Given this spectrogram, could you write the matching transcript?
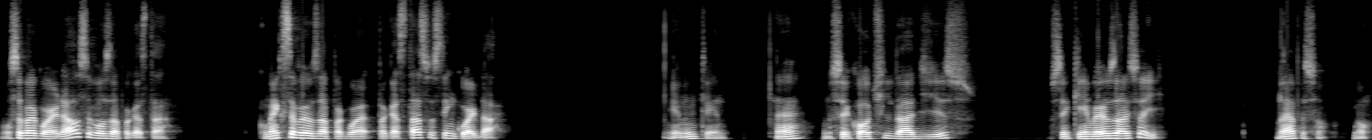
Você vai guardar ou você vai usar para gastar? Como é que você vai usar para gastar se você tem que guardar? Eu não entendo, né? Não sei qual a utilidade disso. Não sei quem vai usar isso aí. Né, pessoal? Bom.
